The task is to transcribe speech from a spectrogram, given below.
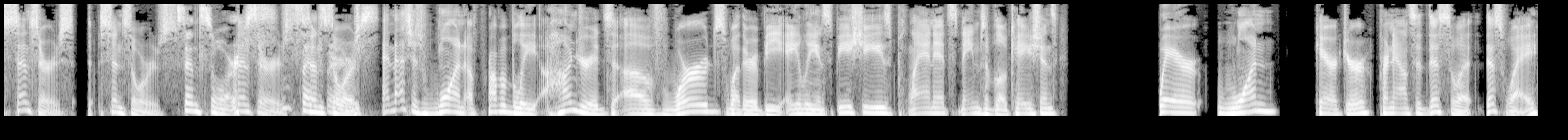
Sensors, sensors, Censors. sensors, sensors, and that's just one of probably hundreds of words, whether it be alien species, planets, names of locations, where one character pronounces it this way, this way,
